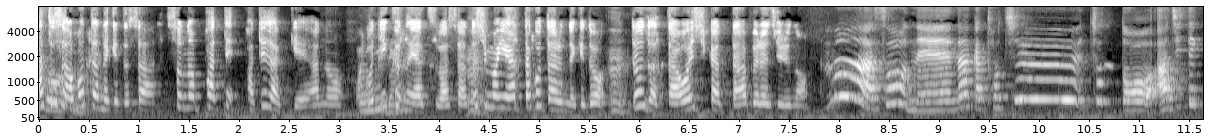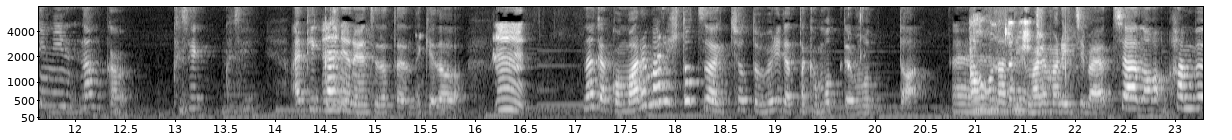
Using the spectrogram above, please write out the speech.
あとさ思ったんだけどさそのパテパテだっけ？あのおお肉ね。肉のやつはさ私もやったことあるんだけど、うん。どうだった？美味しかった？ブラジルの。まあそうね。なんか途中ちょっと味的になんか癖癖？あれピッカーニャのやつだったんだけど、うんなんかこう丸々一つはちょっと無理だったかもって思った。ああ本当に？丸々1枚。私あの半分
